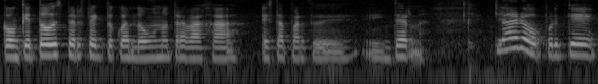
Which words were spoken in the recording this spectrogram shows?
con que todo es perfecto cuando uno trabaja esta parte interna. Claro, porque,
